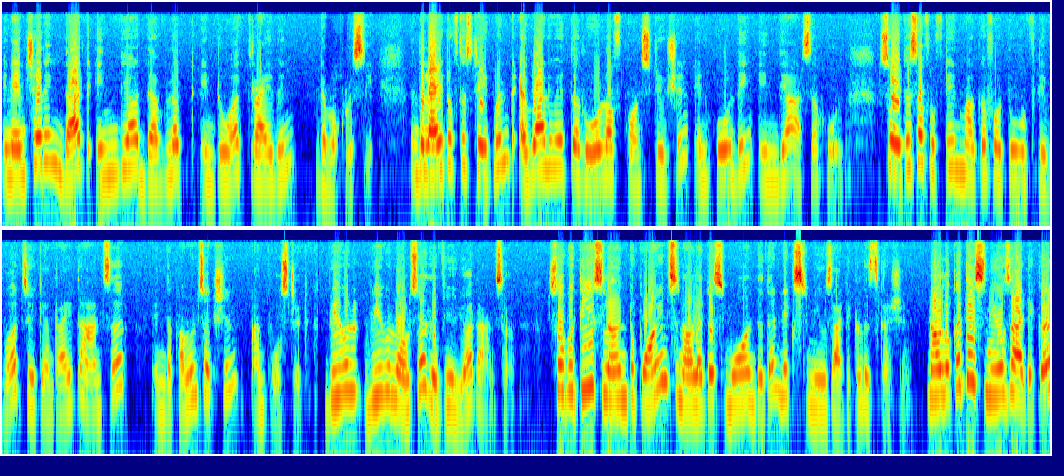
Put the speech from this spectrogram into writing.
in ensuring that India developed into a thriving democracy. In the light of the statement, evaluate the role of constitution in holding India as a whole. So it is a 15 marker for 250 words. You can write the answer in the comment section and post it. We will, we will also review your answer. So with these learned points, now let us move on to the next news article discussion. Now look at this news article.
